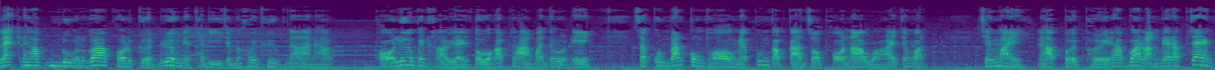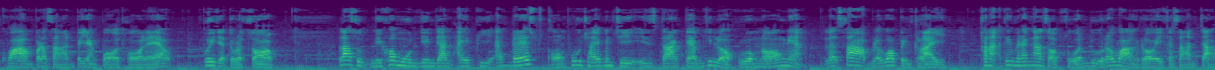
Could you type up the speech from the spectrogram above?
และนะครับดูเหมือนว่าพอเกิดเรื่องเนี่ยคดีจะไม่ค่อยคืบหน้านะครับพอเรื่องเป็นข่าวใหญ่โตครับทางพันตำรวจเอก สกุลรัตน์กงทองเนี่ยพุ่มกับการสพนาหวายจังหวัดเชียงใหม่นะครับ เปิดเผยนะครับว่าหลังได้รับแจ้งความประสานไปยังปอทแล้ว เพื่อจะตรวจสอบ ล่าสุดมีข้อมูลยืนยัน IP address ของผู้ใช้บัญชี Instagram ที่หลอกลวงน้องเนี่ย และทราบแล้วว่าเป็นใคร ขณะที่พนักงานสอบสวนอยู่ระหว่างรอเอกสารจาก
